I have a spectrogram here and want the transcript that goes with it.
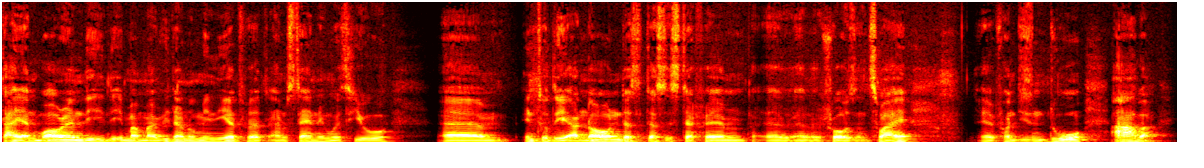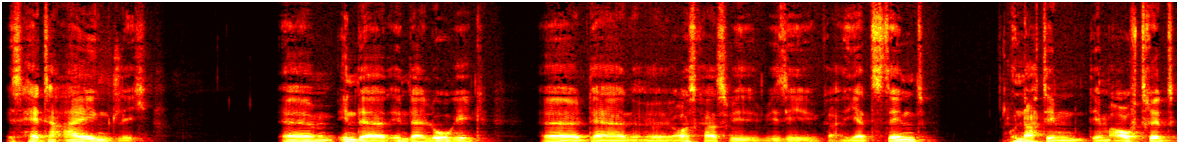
Diane Warren, die, die immer mal wieder nominiert wird, I'm Standing With You. Ähm, Into the Unknown, das, das ist der Film äh, äh Frozen 2 äh, von diesem Duo. Aber es hätte eigentlich ähm, in, der, in der Logik äh, der äh, Oscars, wie, wie sie jetzt sind. Und nach dem, dem Auftritt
